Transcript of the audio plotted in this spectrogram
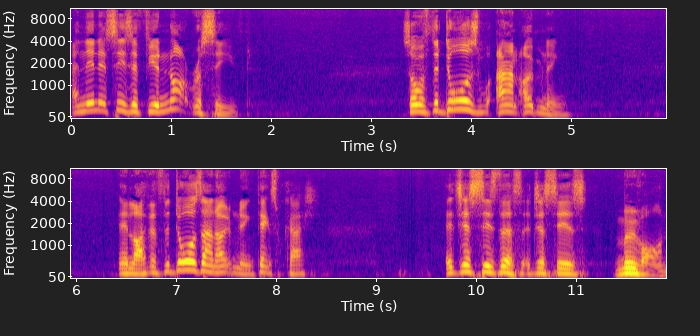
And then it says, if you're not received. So if the doors aren't opening in life, if the doors aren't opening, thanks, Prakash. It just says this it just says, move on.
